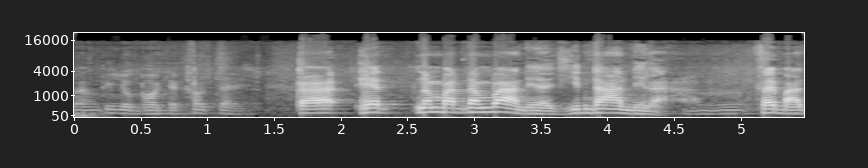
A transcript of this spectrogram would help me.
บ้างที่โยมพอจะเข้าใจ กะเฮ็ดน้ำบัดน้ำว่านเนี่ยกินทานนี่แหละใส่บาตร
